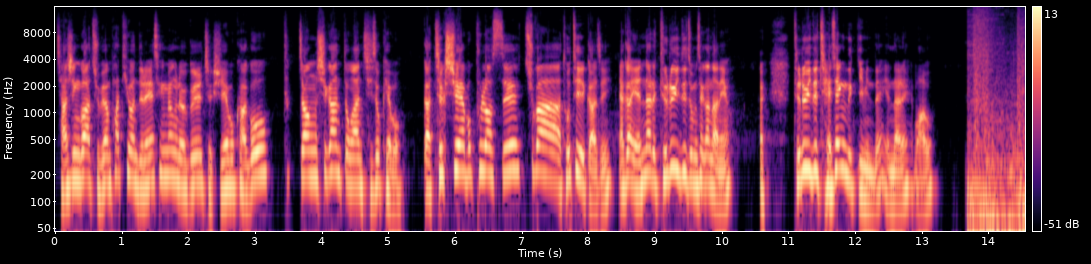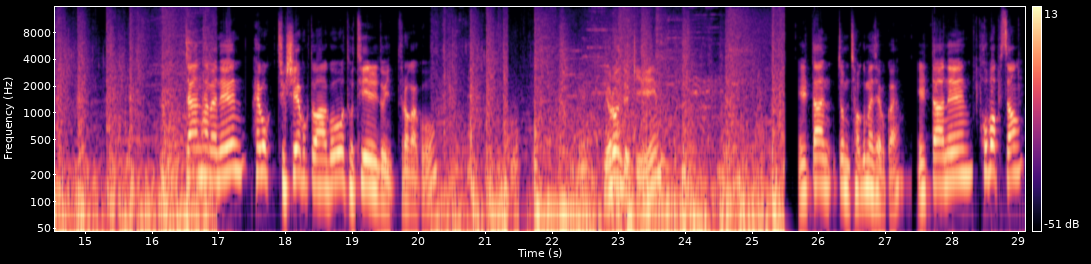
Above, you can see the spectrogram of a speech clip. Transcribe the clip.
자신과 주변 파티원들의 생명력을 즉시 회복하고 특정 시간 동안 지속 회복. 그러니까 즉시 회복 플러스 추가 도트일까지. 약간 옛날에 드루이드 좀 생각나네요. 드루이드 재생 느낌인데 옛날에 와우. 짠 하면은 회복 즉시 회복도 하고 도트일도 들어가고 요런 느낌. 일단 좀 적으면서 해볼까요? 일단은 호법성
